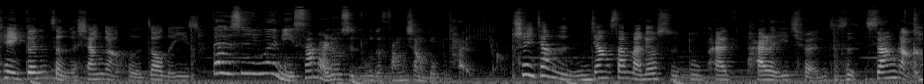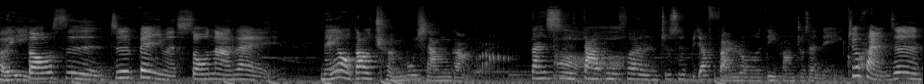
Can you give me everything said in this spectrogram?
可以跟整个香港合照的意思。但是因为你三百六十度的方向都不太一样，所以这样子你这样三百六十度拍拍了一圈，就是香港可以都是就是被你们收纳在没有到全部香港啦。但是大部分就是比较繁荣的地方就在那一块，就反正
